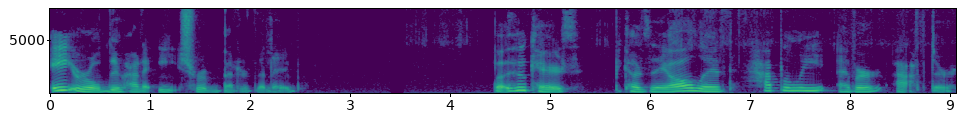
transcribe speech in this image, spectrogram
eight year old knew how to eat shrimp better than him. But who cares? Because they all lived happily ever after.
